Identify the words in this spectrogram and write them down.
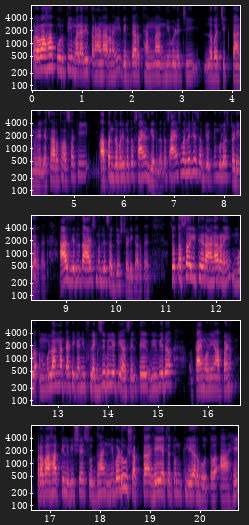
प्रवाहापुरती मर्यादित राहणार नाही विद्यार्थ्यांना निवडीची लवचिकता मिळेल. याचा अर्थ असा की आपण जर बघितलं तर सायन्स घेतलं तर सायन्समधले जे सब्जेक्ट ते मुलं स्टडी करतात आर्ट्स घेतलं तर आर्ट्समधले सब्जेक्ट स्टडी करतात सो तसं इथे राहणार नाही. मुळ मुलांना त्या ठिकाणी फ्लेक्झिबिलिटी असेल ते विविध काय म्हणूया आपण प्रवाहातील विषयसुद्धा निवडू शकता हे याच्यातून क्लिअर होतं आहे.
